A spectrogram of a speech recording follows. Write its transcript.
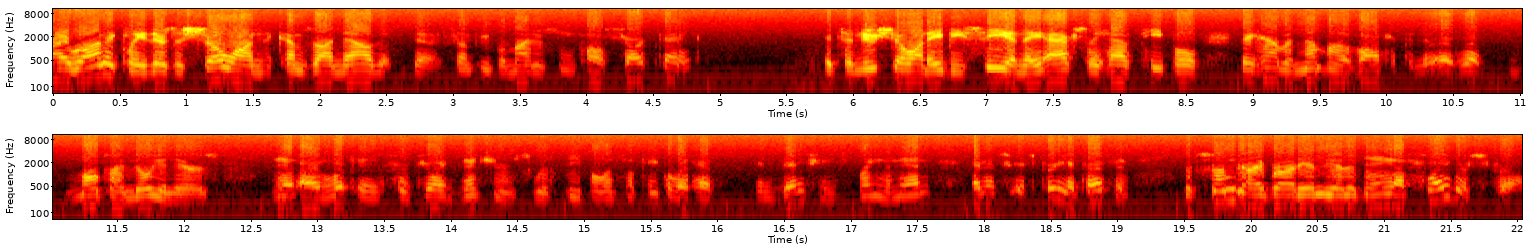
Ironically, there's a show on that comes on now that uh, some people might have seen called Shark Tank. It's a new show on ABC, and they actually have people. They have a number of entrepreneurs, uh, multimillionaires that are looking for joint ventures with people, and so people that have inventions bring them in, and it's it's pretty impressive. But some guy brought in the other day a flavor straw.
